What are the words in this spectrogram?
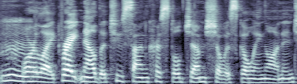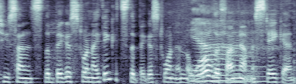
or like right now the tucson crystal gem show is going on in tucson it's the biggest one. I think it's the biggest one in the world if i'm not mistaken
